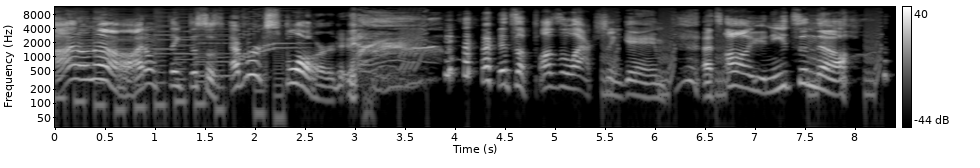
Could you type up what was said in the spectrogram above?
I don't know, I don't think this was ever explored. it's a puzzle action game. That's all you need to know.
